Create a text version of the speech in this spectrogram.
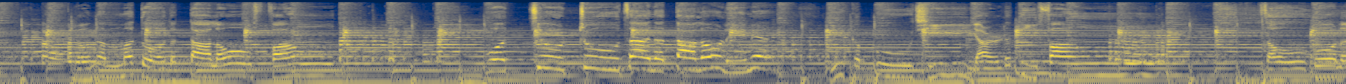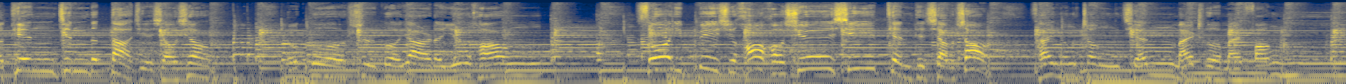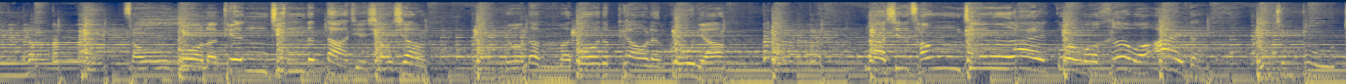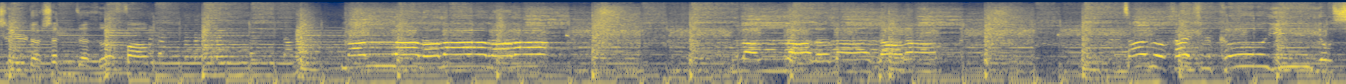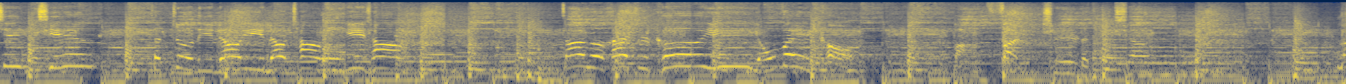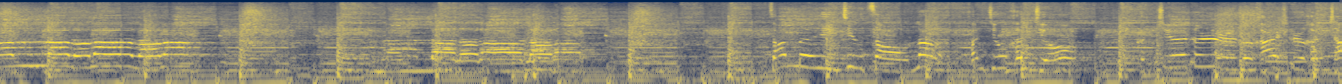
有那么多的大楼房，我就住在那大楼里面一个不起眼的地方。走过了天津的大街小巷，有各式各样的银行，所以必须好好学习，天天向上，才能挣钱买车买房。走天津的大街小巷，有那么多的漂亮姑娘，那些曾经爱过我和我爱的，如今不知道身在何方。啦啦啦啦啦啦，啦啦啦啦啦啦，咱们还是可以有心情，在这里聊一聊，唱一唱。咱们还是可以有胃口，把饭吃的挺香。啦啦啦啦啦啦，啦啦啦啦啦啦。咱们已经走了很久很久，可觉得日子还是很长。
